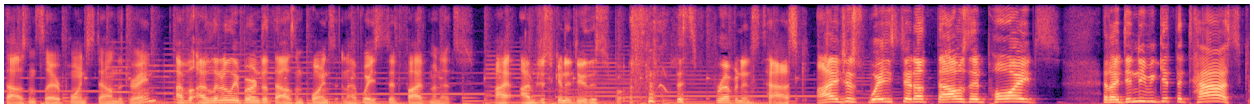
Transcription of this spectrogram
Thousand Slayer points down the drain. I've I literally burned a thousand points and I've wasted five minutes. I I'm just gonna do this this Revenant's task. I just wasted a thousand points and I didn't even get the task.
